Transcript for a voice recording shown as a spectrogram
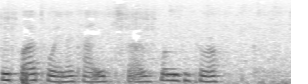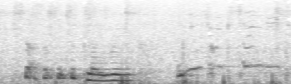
We've put our toy in a cage, so when we pick her up, she's got something to play with. Are you so excited?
